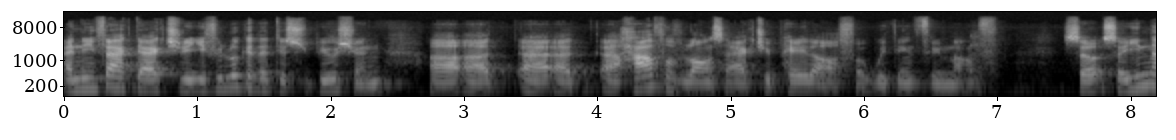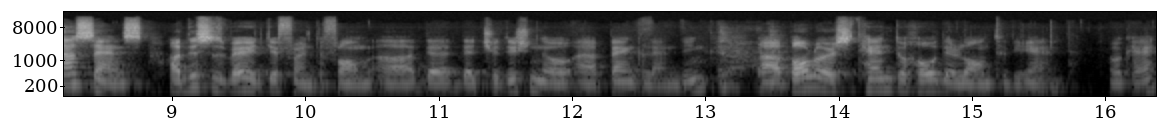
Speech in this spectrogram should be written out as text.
and in fact, actually, if you look at the distribution, uh, uh, uh, uh, half of loans are actually paid off within three months. So, so in that sense, uh, this is very different from uh, the, the traditional uh, bank lending. Uh, borrowers tend to hold their loan to the end, okay?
